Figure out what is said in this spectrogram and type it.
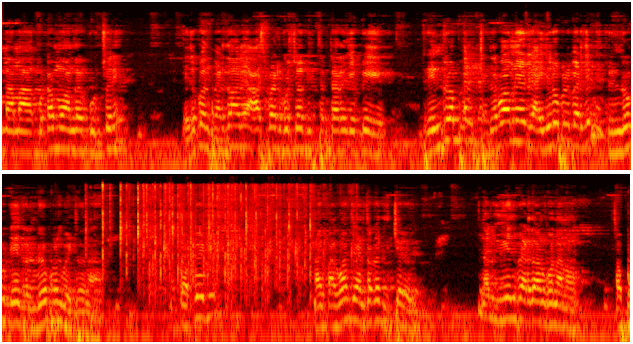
మా- మా కుటుంబం అందరూ కూర్చొని ఏదో కొంత పెడదాం హాస్పిటల్కి వచ్చిన తింటారని చెప్పి రెండు రూపాయలు చంద్రబాబు నాయుడు ఐదు రూపాయలు పెడితే నేను రెండు రూపాయలు నేను రెండు రూపాయలు పెట్టుకున్నా తప్పేంటి? నాకు భగవంతుడు ఎంతో కొంత ఇచ్చాడు? నాకు గీత పెడదాం అనుకున్నాను. తప్ప?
